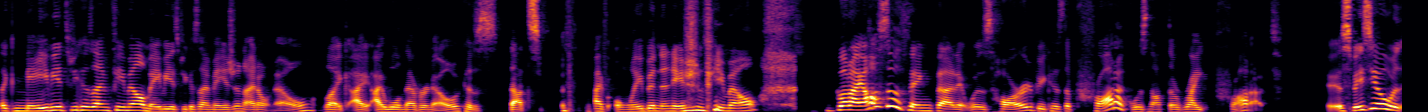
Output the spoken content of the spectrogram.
like maybe it's because I'm female, maybe it's because I'm Asian. I don't know. Like I, I will never know because that's I've only been an Asian female. But I also think that it was hard because the product was not the right product. Spacio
